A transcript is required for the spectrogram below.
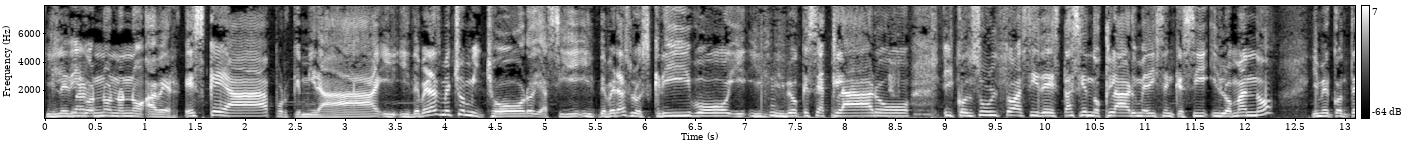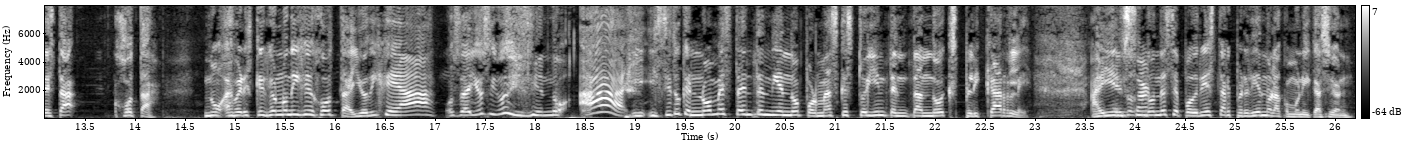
Y le digo, no, no, no, a ver, es que A, porque mira, A, y, de veras me echo mi choro y así, y de veras lo escribo y, veo que sea claro, y consulto así de, está siendo claro, y me dicen que sí, y lo mando, y me contesta J. No, a ver, es que yo no dije J, yo dije A. O sea, yo sigo diciendo A. Y, y siento que no me está entendiendo por más que estoy intentando explicarle. Ahí es donde se podría estar perdiendo la comunicación.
